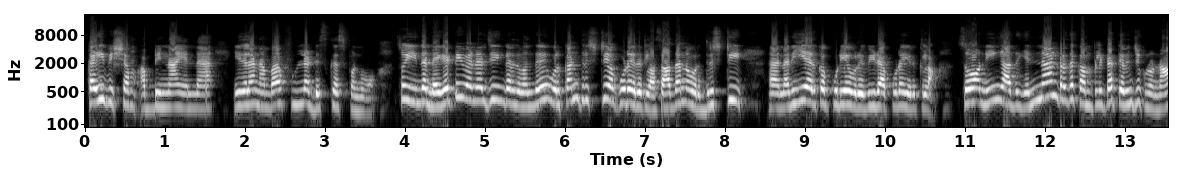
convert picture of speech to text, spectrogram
கை விஷம் அப்படின்னா என்ன? இதெல்லாம் நம்ம ஃபுல்லா டிஸ்கஸ் பண்ணுவோம். ஸோ இந்த நெகட்டிவ் எனர்ஜிங்கிறது வந்து ஒரு கண் திருஷ்டியா கூட இருக்கலாம். சாதாரண ஒரு திருஷ்டி நிறைய இருக்கக்கூடிய ஒரு வீடா கூட இருக்கலாம். ஸோ நீங்க அது என்னன்றத கம்ப்ளீட்டா தெரிஞ்சுக்கணும்னா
